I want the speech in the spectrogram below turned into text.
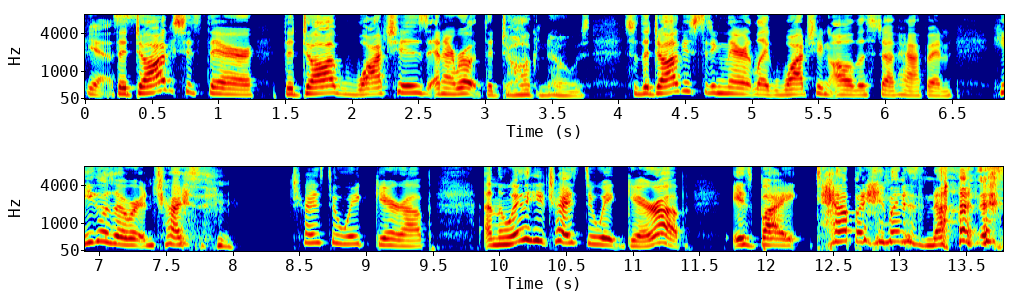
Yes. The dog sits there. The dog watches, and I wrote the dog knows. So the dog is sitting there like watching all this stuff happen. He goes over and tries tries to wake Ger up, and the way that he tries to wake Ger up is by tapping him in his nuts.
